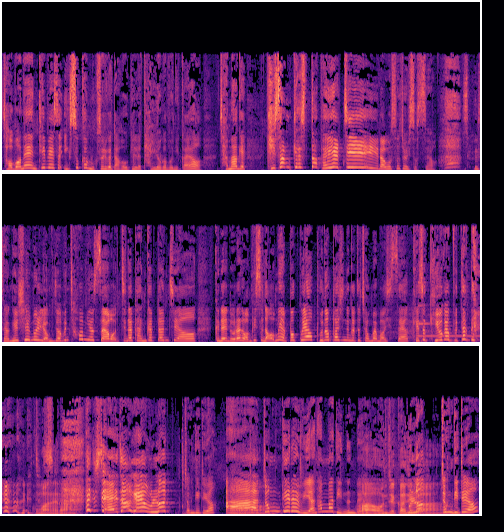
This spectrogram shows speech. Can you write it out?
저번엔 TV에서 익숙한 목소리가 나오길래 달려가 보니까요. 자막에 기상캐스터 배일지라고 써져 있었어요. 헉, 세상에 실물 영접은 처음이었어요. 어찌나 반갑던지요. 그네 노란 원피스 너무 예뻤고요. 본업하시는 것도 정말 멋있어요. 계속 기호가 부탁드려요. 그만해라. 혜지씨 애정해요. 물론 쫑디도요. 아, 어. 쫑디를 위한 한마디 있는데요. 아, 언제까지가. 물론 쫑디도요.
